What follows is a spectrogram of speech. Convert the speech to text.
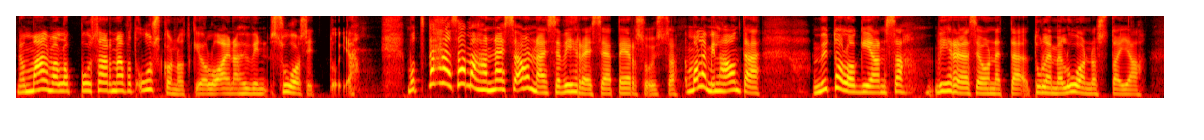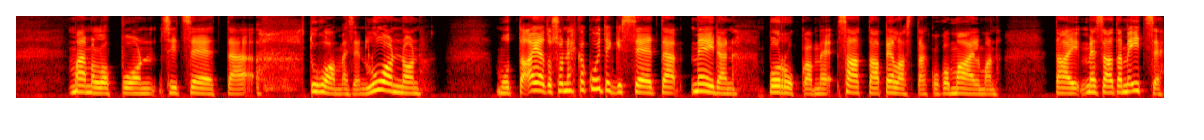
No maailmanloppuun sarnaavat uskonnotkin ollut aina hyvin suosittuja. Mutta vähän samahan näissä on näissä vihreissä ja persuissa. Molemmilla on tämä mytologiansa. Vihreällä se on, että tulemme luonnosta ja maailmanloppu on sitten se, että tuhoamme sen luonnon. Mutta ajatus on ehkä kuitenkin se, että meidän porukkamme saattaa pelastaa koko maailman tai me saatamme itse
